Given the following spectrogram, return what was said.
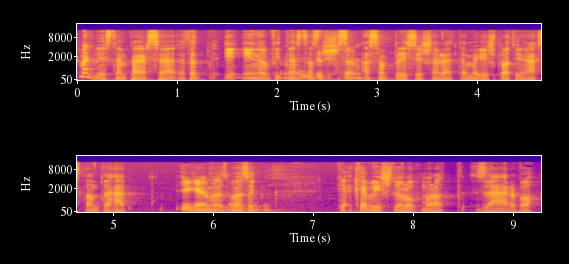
Megnéztem persze. Tehát én a Witness-t azt, azt, azt hiszem Playstation-re lettem meg, és platináztam, tehát igen, az, az a kevés dolog maradt zárva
